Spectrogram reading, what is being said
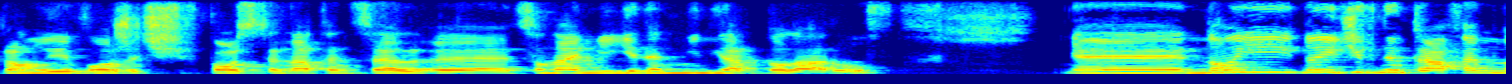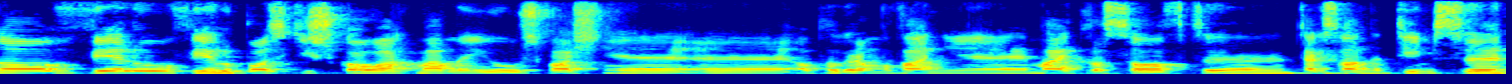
planuje włożyć w Polsce na ten cel co najmniej 1 miliard dolarów. E, no i, no i dziwnym trafem no w wielu, wielu polskich szkołach mamy już właśnie e, oprogramowanie Microsoft, e, tak zwane Teamsy.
